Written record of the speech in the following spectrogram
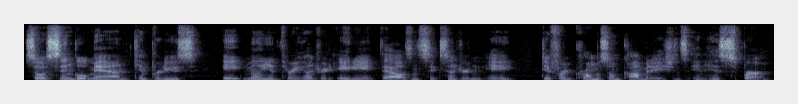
So a single man can produce 8,388,608 different chromosome combinations in his sperm,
